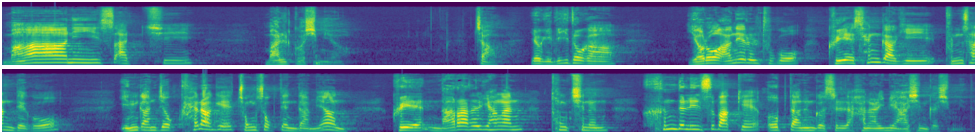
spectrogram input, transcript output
많이 쌓지 말 것이며 자, 여기 리더가 여러 아내를 두고 그의 생각이 분산되고 인간적 쾌락에 종속된다면 그의 나라를 향한 통치는 흔들릴 수밖에 없다는 것을 하나님이 아신 것입니다.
